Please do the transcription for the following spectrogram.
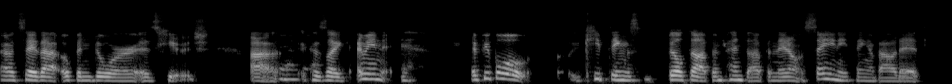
I would say that open door is huge uh, yeah. because like I mean, if people keep things built up and pent up and they don't say anything about it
